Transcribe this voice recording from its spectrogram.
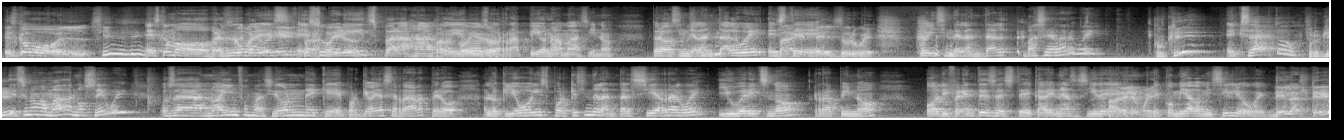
Es como el... Sí, sí, sí. Es como, para eso Como es, Uber Eats es Uber. Eats para, ajá, Para jodidos, jodidos. o Rappi o nada más, ¿sí, no? Pero sin delantal, güey, Para gente del este... sur, güey. Güey, sin delantal va a cerrar, güey. ¿Por qué? Exacto. ¿Por qué? Es una mamada, no sé, güey. O sea, no hay información de que por qué vaya a cerrar, pero a lo que yo voy es por qué sin delantal cierra, güey, y Uber Eats no, Rappi no, o diferentes este, cadenas así de, A ver, güey. de comida a domicilio, güey. De las tres,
